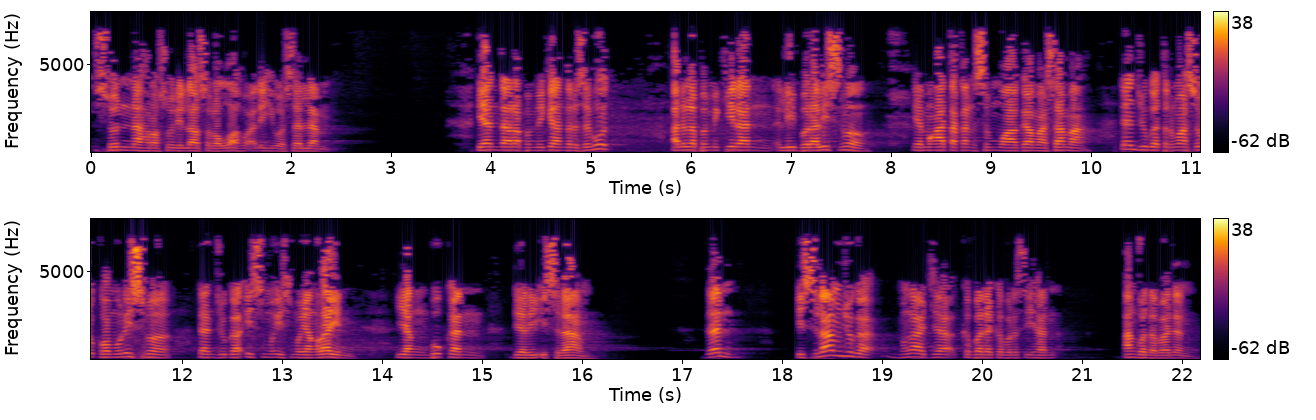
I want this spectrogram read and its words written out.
sunnah Rasulullah Sallallahu Alaihi Wasallam. Di antara pemikiran tersebut adalah pemikiran liberalisme yang mengatakan semua agama sama dan juga termasuk komunisme dan juga ismu-ismu yang lain yang bukan dari Islam. Dan Islam juga mengajak kepada kebersihan anggota badan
